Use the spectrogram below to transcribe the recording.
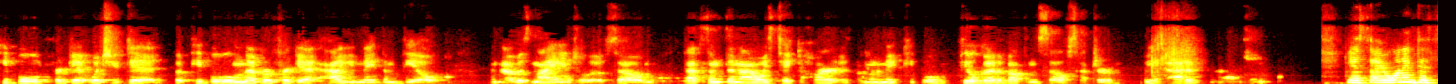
people forget what you did, but people will never forget how you made them feel. And that was Maya Angelou. So that's something I always take to heart is I want to make people feel good about themselves after we have had a interaction. Yes, I wanted to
